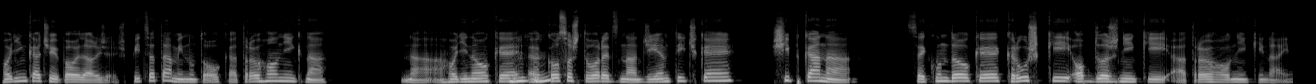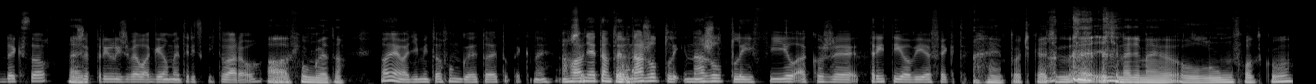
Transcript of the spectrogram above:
hodinkači povedali, že špicatá minútovka, trojuholník na, na hodinovke, Mhm. mm-hmm. kosoštvorec na GMTčke, šipka na sekundovke, krúžky, obdĺžníky a trojuholníky na indexoch. Hej. Že príliš veľa geometrických tvarov. Ale funguje to. No nevadí mi to, funguje to, je to pekné. A hlavne je tam ten je- nažltlý, nažltlý feel, akože tritiový efekt. Hej, počkaj, ja ti, nájdem aj Loom fotku,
